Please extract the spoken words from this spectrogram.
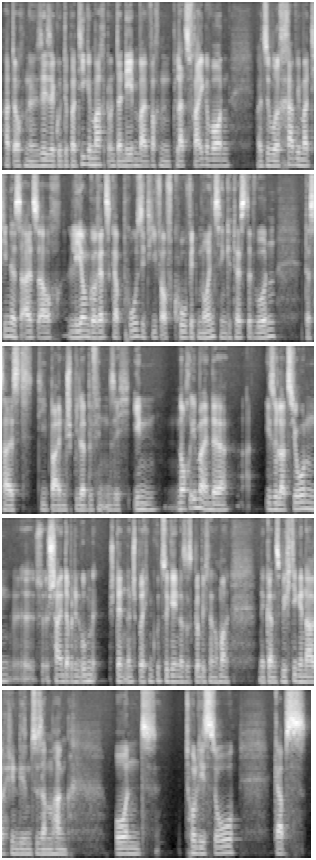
hat auch eine sehr, sehr gute Partie gemacht und daneben war einfach ein Platz frei geworden, weil sowohl Javi Martinez als auch Leon Goretzka positiv auf Covid-19 getestet wurden. Das heißt, die beiden Spieler befinden sich in, noch immer in der Isolation, äh, scheint aber den Umständen entsprechend gut zu gehen. Das ist, glaube ich, nochmal eine ganz wichtige Nachricht in diesem Zusammenhang. Und Tolisso gab es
